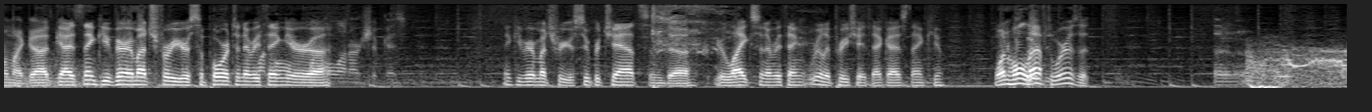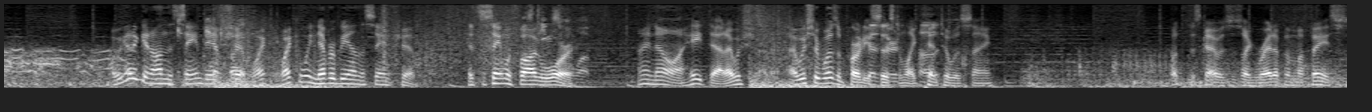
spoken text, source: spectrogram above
Oh my god. Guys, thank you very much for your support and everything. One Your hole- uh, on our ship, guys. Thank you very much for your super chats and uh, your likes and everything. Really appreciate that, guys. Thank you. One hole left. Where is it? I don't know. Oh, we gotta get on the same damn ship. Why, why can we never be on the same ship? It's the same with Fog of War. I know. I hate that. I wish. I wish there was a party Because system like pugs. Pinto was saying. But this guy was just like right up in my face.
